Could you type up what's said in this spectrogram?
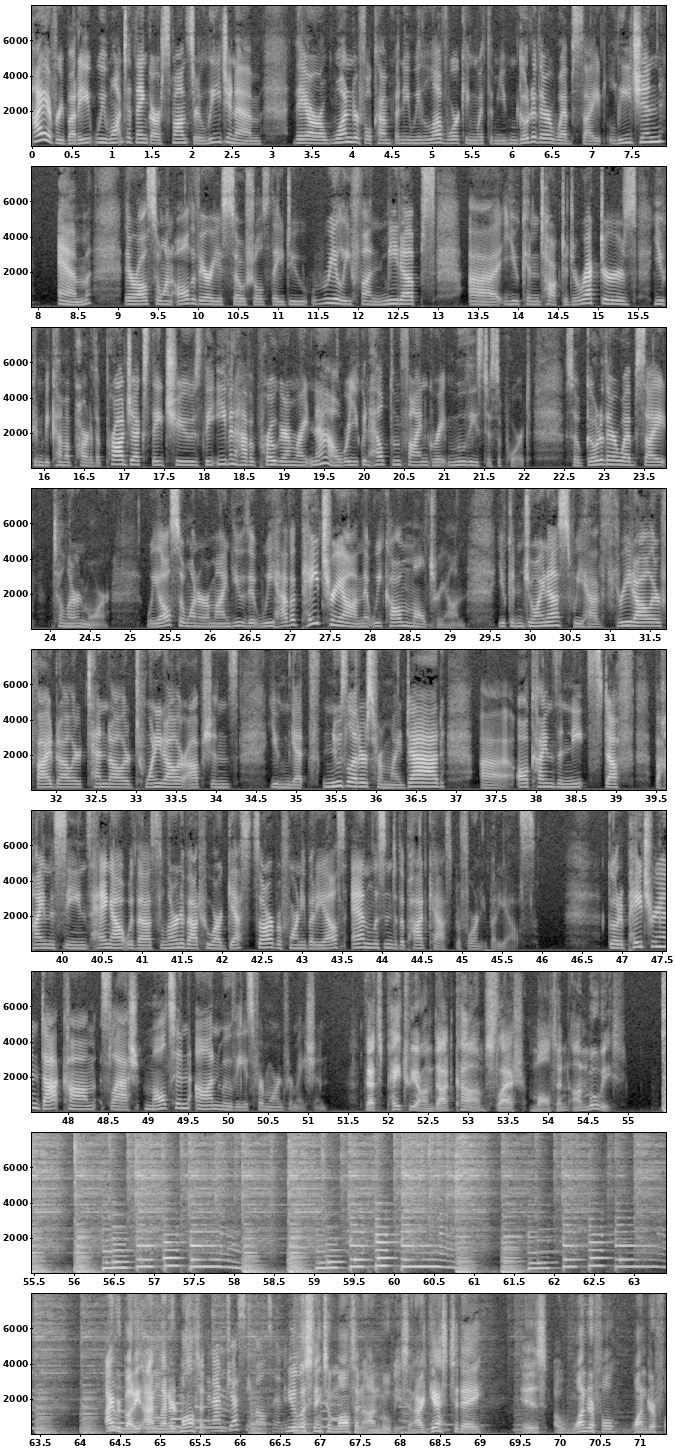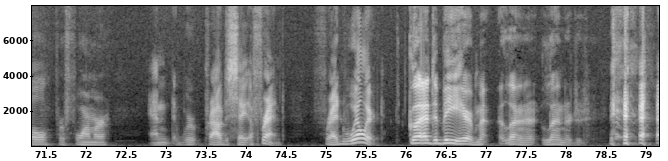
Hi, everybody. We want to thank our sponsor, Legion M. They are a wonderful company. We love working with them. You can go to their website, Legion M. They're also on all the various socials. They do really fun meetups. Uh, you can talk to directors. You can become a part of the projects they choose. They even have a program right now where you can help them find great movies to support. So go to their website to learn more. We also want to remind you that we have a Patreon that we call Maltreon. You can join us. We have $3, $5, $10, $20 options. You can get f- newsletters from my dad, uh, all kinds of neat stuff behind the scenes. Hang out with us, learn about who our guests are before anybody else, and listen to the podcast before anybody else. Go to patreon.com slash Maltin on movies for more information. That's patreon.com slash Maltin on movies. Hi, everybody. I'm Leonard Maltin. And I'm Jessie Maltin. And you're listening to Maltin on Movies. And our guest today is a wonderful, wonderful performer, and we're proud to say a friend, Fred Willard. Glad to be here, Ma- Leonard. Leonard.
